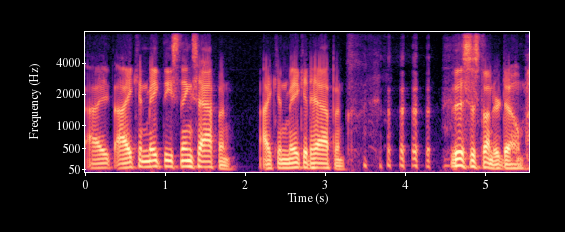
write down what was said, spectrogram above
I I can make these things happen. I can make it happen. this is Thunderdome.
